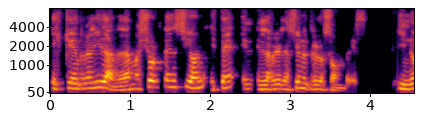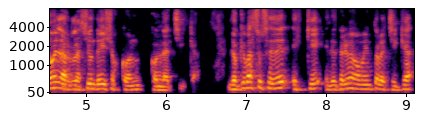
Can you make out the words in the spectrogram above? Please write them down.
es que en realidad la mayor tensión está en, la relación entre los hombres y no en la relación de ellos con, con, la chica. Lo que va a suceder es que en determinado momento la chica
